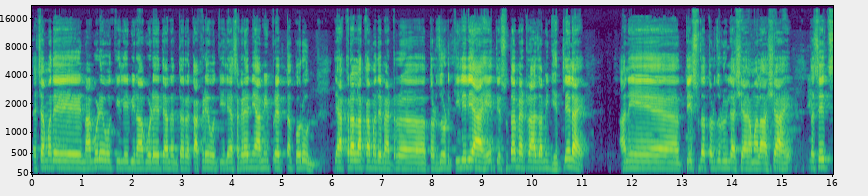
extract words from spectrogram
त्याच्यामध्ये नागोडे वकील ए बी नागोडे त्यानंतर काकडे वकील या सगळ्यांनी आम्ही प्रयत्न करून ते अकरा लाखामध्ये मॅटर तडजोड केलेली आहे. ते सुद्धा मॅटर आज आम्ही घेतलेलं आहे. आणि ते सुद्धा तडजोड होईल अशी आम्हाला आशा आहे. तसेच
